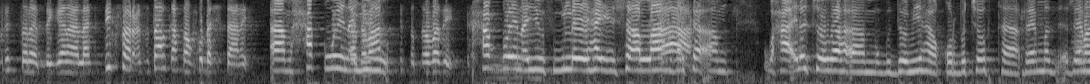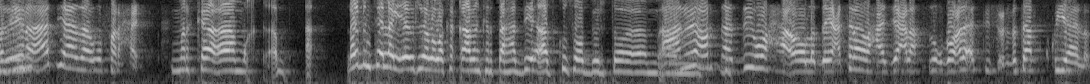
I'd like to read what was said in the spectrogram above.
bristona degana laakiin digfer cusbitaalkaasaan ku dhashtaani am xaq weyn ayuu toddobaadkii toddobadii. Xaq weyn ayuu kugu leeyahay insha allah Ah. marka am, waxaa ila jooga am, gudoomiyaha qurbo joogta reer Mad- reer madiina madiino aad iyo aada ugu farxay. Marka am, qayb intee lag iyada leeda waa ka qaadan kartaa haddii aad kusoo biirto am, am, aniga horta haddii waxa oo la dayactirayo waxaa jeclaa suuq boocda agtiisa cusbitaalka ku yaalo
